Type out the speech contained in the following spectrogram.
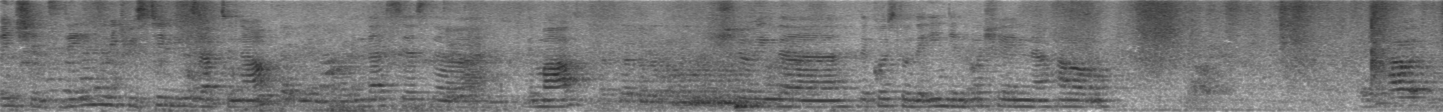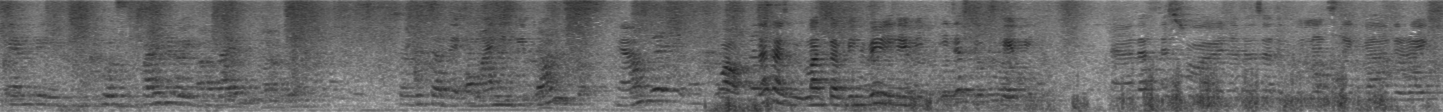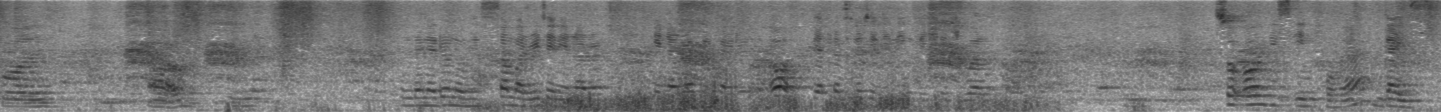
ancient days, which we still use up to now. And that's just the, the map showing the, the coast of the Indian Ocean, uh, how how everything was vital So these are the Omani weapons. Yeah. Wow, that has, must have been very heavy. It just looks heavy. Uh, that's the sword. Those are the bullets, the gun, the rifle. Wow. And then I don't know, if some are written in Arabic. In Arabic. Oh, they are translated in English as well. So all this info, eh? guys,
